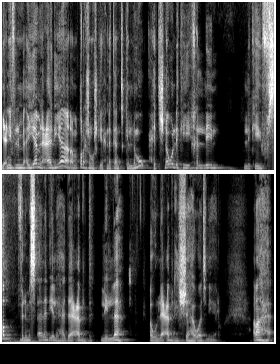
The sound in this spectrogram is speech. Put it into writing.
يعني في الأيام العادية راه ما طرحش مشكل حنا كنتكلموا حيت شنو هو اللي كيخلي اللي كيفصل في المسألة ديال هذا عبد لله أو لا عبد للشهوات ديالو؟ راه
